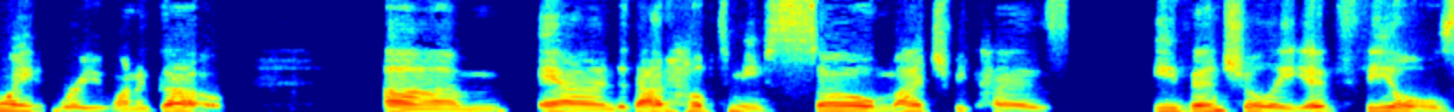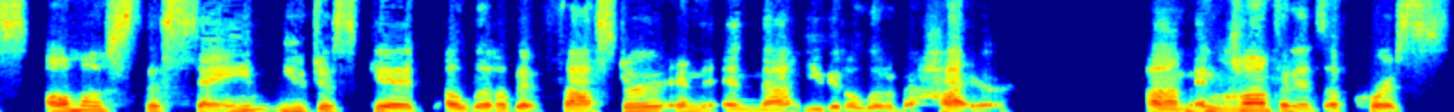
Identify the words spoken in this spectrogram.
point where you want to go. Um, and that helped me so much because eventually it feels almost the same you just get a little bit faster and in that you get a little bit higher. Um, and mm-hmm. confidence of course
